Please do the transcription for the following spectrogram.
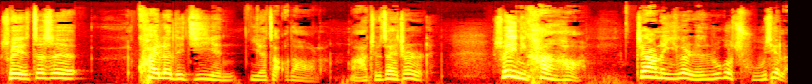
所以这是快乐的基因也找到了啊，就在这儿了。所以你看哈，这样的一个人如果出去了，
